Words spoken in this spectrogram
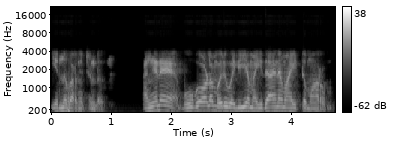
എന്ന് പറഞ്ഞിട്ടുണ്ട്. അങ്ങനെ ഭൂഗോളം ഒരു വലിയ മൈതാനമായിട്ട് മാറും.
